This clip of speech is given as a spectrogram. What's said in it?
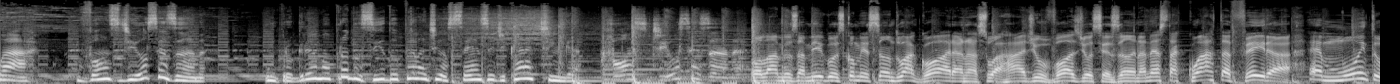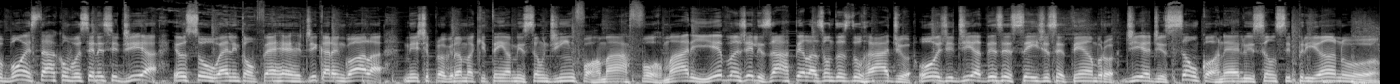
No ar, Voz Diocesana, um programa produzido pela Diocese de Caratinga. Voz Diocesana. Olá, meus amigos, começando agora na sua rádio Voz Diocesana nesta quarta-feira. É muito bom estar com você nesse dia. Eu sou Wellington Ferrer de Carangola, neste programa que tem a missão de informar, formar e evangelizar pelas ondas do rádio. Hoje, dia 16 de setembro, dia de São Cornélio e São Cipriano.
